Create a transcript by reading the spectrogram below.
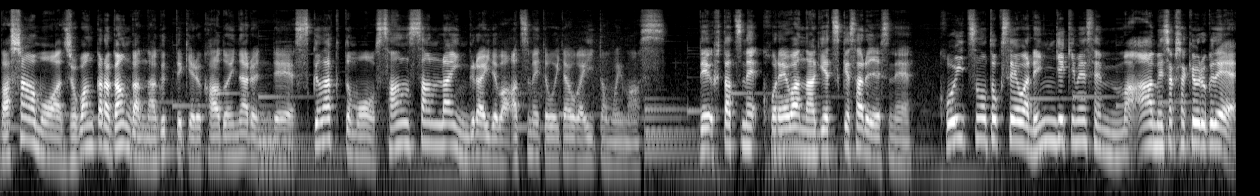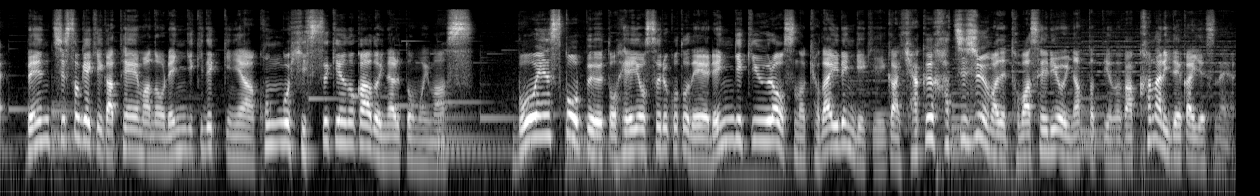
バシャーモは序盤からガンガン殴っていけるカードになるんで、少なくとも33ラインぐらいでは集めておいた方がいいと思います。で、2つ目、これは投げつけ猿ですね。こいつの特性は連撃目線、まあめちゃくちゃ強力で、ベンチ狙撃がテーマの連撃デッキには今後必須級のカードになると思います。望遠スコープと併用することで、連撃ウラオスの巨大連撃が180まで飛ばせるようになったっていうのがかなりでかいですね。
